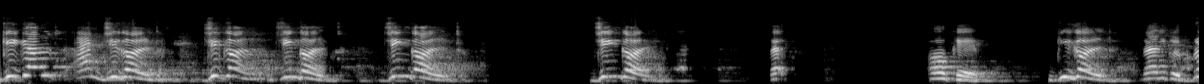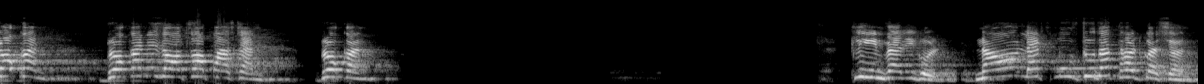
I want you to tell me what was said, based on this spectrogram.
Giggled and jiggled. Jiggled. Jingled. Jingled. Jingled. Okay. Giggled. Very good. Broken. Broken is also a past tense. Broken. Clean. Very good. Now let's move to the third question.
